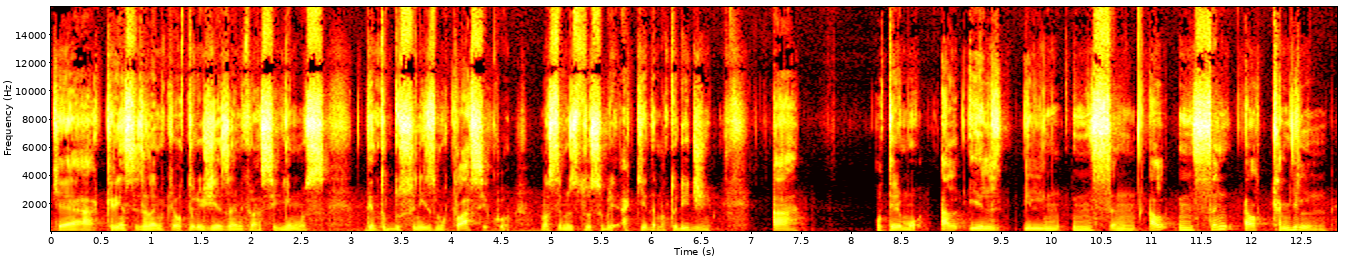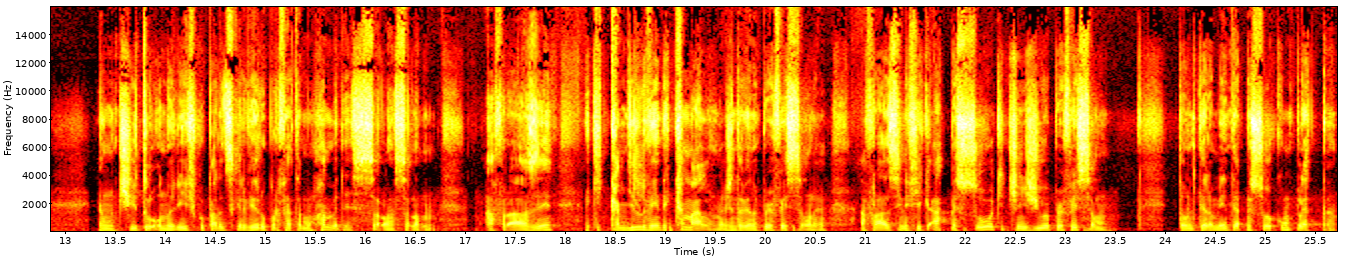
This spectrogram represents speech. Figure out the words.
que é a crença islâmica, a teologia islâmica que nós seguimos dentro do sunismo clássico, nós temos estudo sobre Akida Maturidi, há o termo Al-Insan Al-Insan Al-Kamil é um título honorífico para descrever o profeta Muhammad. A frase é que Kamil vem de Kamal, né? a gente está vendo a perfeição. Né? A frase significa a pessoa que atingiu a perfeição. Então, literalmente, é a pessoa completa.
